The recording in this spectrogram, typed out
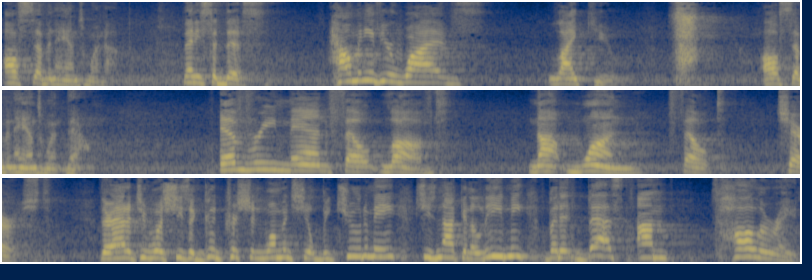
All seven hands went up. Then he said this How many of your wives like you? All seven hands went down. Every man felt loved, not one felt cherished. Their attitude was, She's a good Christian woman. She'll be true to me. She's not going to leave me. But at best, I'm tolerated.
